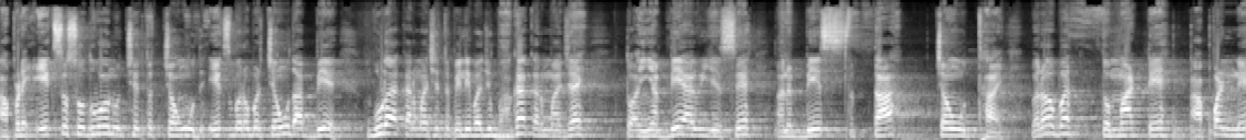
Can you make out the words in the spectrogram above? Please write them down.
આપણે એક્સ શોધવાનું છે તો ચૌદ. એક્સ બરોબર ચૌદ, આ બે ગુણાકારમાં છે તો પેલી બાજુ ભાગાકારમાં જાય. તો અહીંયા બે આવી જશે અને બે સત્તા ચૌદ થાય. બરાબર? તો માટે આપણને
